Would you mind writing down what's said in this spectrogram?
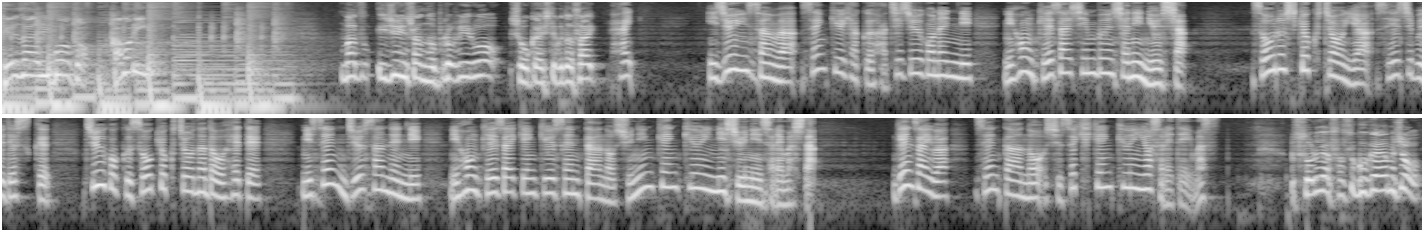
経済リポート深掘り。まず伊集院さんのプロフィールを紹介してください。はい。伊集院さんは1985年に日本経済新聞社に入社。ソウル支局長や政治部デスク中国総局長などを経て2013年に日本経済研究センターの主任研究員に就任されました。現在はセンターの首席研究員をされています。それでは早速伺いましょう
